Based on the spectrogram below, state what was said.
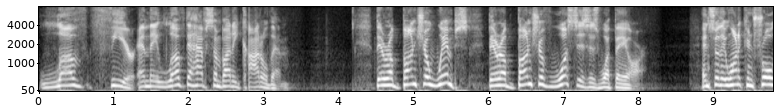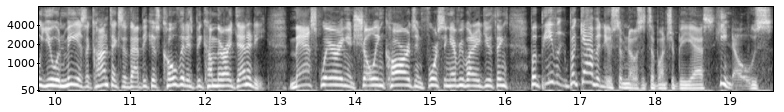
love fear, and they love to have somebody coddle them. They're a bunch of wimps. They're a bunch of wusses, is what they are. And so they want to control you and me as a context of that because COVID has become their identity. Mask wearing and showing cards and forcing everybody to do things. But even, but Gavin Newsom knows it's a bunch of BS. He knows.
